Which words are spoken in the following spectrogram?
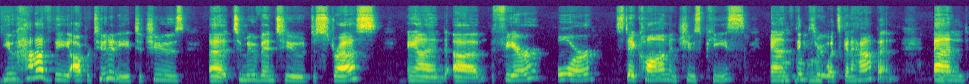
you mm-hmm. have the opportunity to choose uh, to move into distress and uh, fear or stay calm and choose peace and think mm-hmm. through what's going to happen. And yeah.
